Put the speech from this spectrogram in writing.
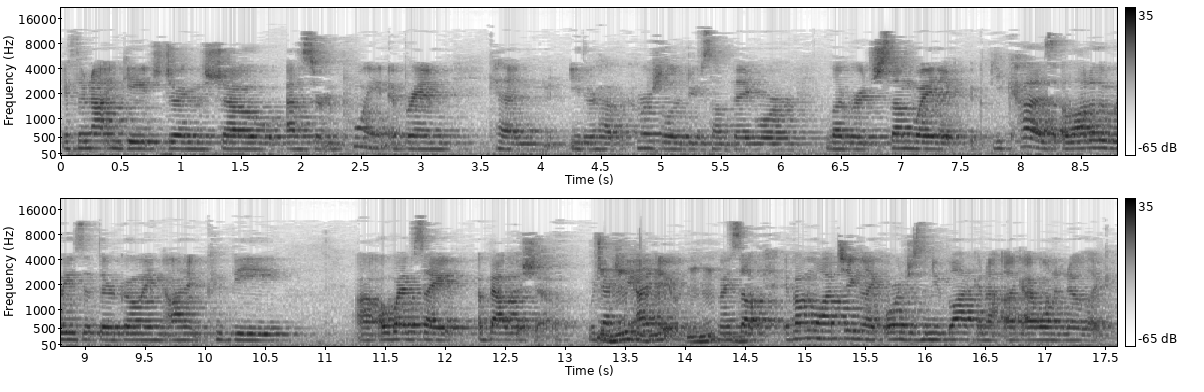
if they're not engaged during the show at a certain point, a brand can either have a commercial or do something or leverage some way like because a lot of the ways that they're going on it could be uh, a website about the show which mm-hmm, actually i do mm-hmm, mm-hmm. myself. If i'm watching like orange is the new black and I, like i want to know like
